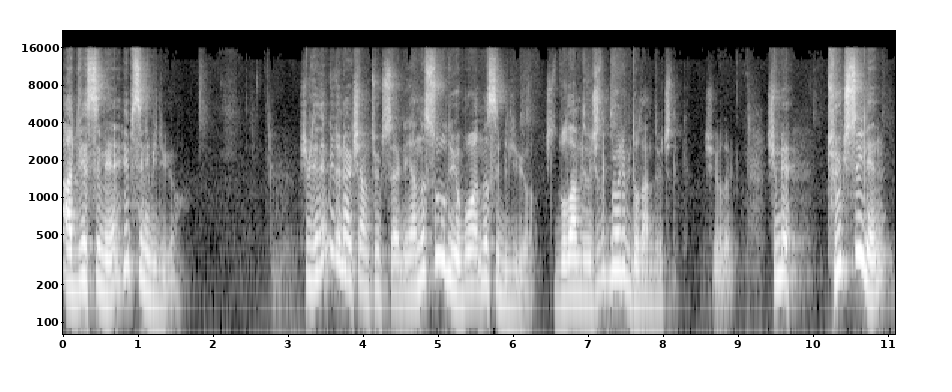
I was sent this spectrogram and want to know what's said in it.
adresimi hepsini biliyor. Şimdi dedim ki dün akşam Turkcell'de ya nasıl oluyor bu nasıl biliyor? İşte dolandırıcılık böyle bir dolandırıcılık şey olarak. Şimdi Turkcell'in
